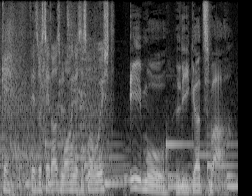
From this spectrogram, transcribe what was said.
Okay, das, was die draus machen, das ist mir wurscht. Emo Liga 2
